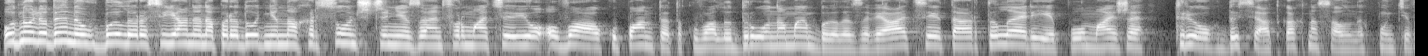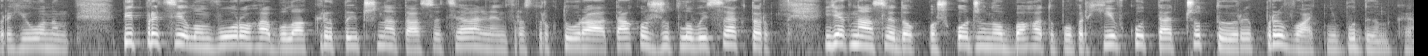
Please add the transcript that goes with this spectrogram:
Одну людину вбили росіяни напередодні на Херсонщині. За інформацією ОВА, окупанти атакували дронами, били з авіації та артилерії по майже трьох десятках населених пунктів регіону. Під прицілом ворога була критична та соціальна інфраструктура, а також житловий сектор. Як наслідок пошкоджено багатоповерхівку та чотири приватні будинки.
